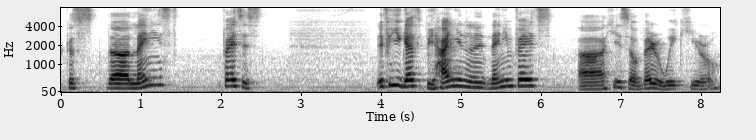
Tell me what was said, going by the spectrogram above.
Because the laning phase is. If he gets behind in the laning phase, uh, he's a very weak hero.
